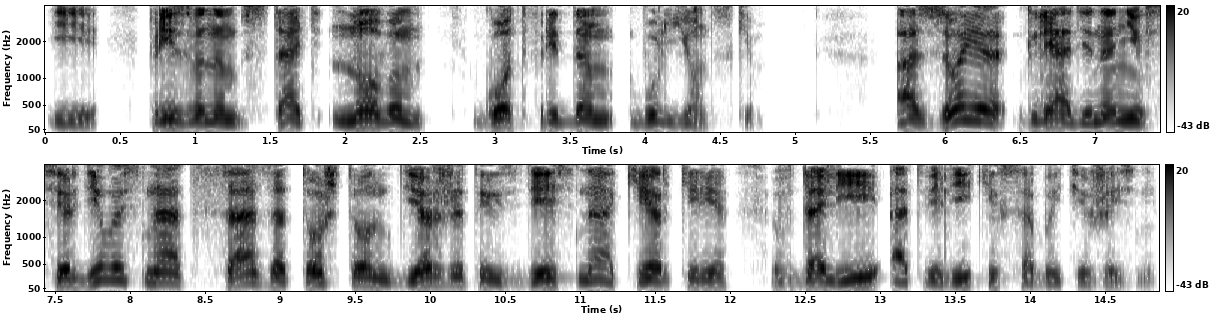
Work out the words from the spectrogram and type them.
и призванном стать новым Готфридом Бульонским. А Зоя, глядя на них, сердилась на отца за то, что он держит их здесь, на Керкере, вдали от великих событий жизни.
